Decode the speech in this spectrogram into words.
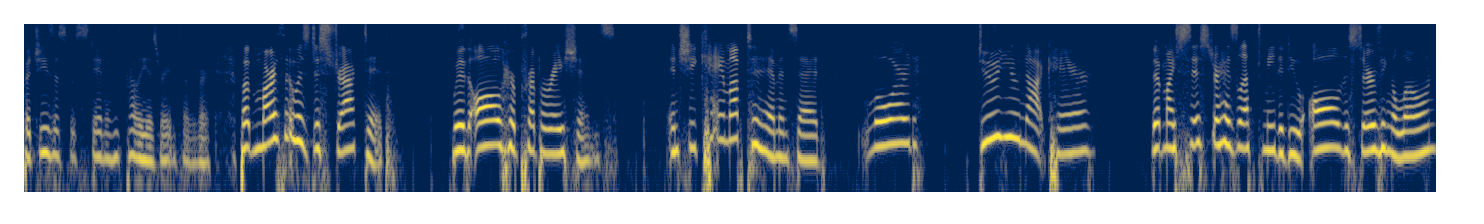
But Jesus was standing, he probably is right in front of her. But Martha was distracted with all her preparations. And she came up to him and said, Lord, do you not care that my sister has left me to do all the serving alone?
